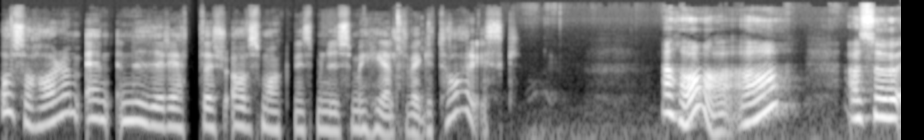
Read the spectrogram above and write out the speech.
och så har de en niorätters avsmakningsmeny som är helt vegetarisk. Jaha, ja. Alltså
